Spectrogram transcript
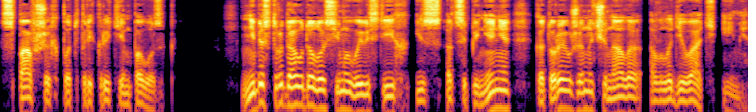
спавших под прикрытием повозок. Не без труда удалось ему вывести их из оцепенения, которое уже начинало овладевать ими.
